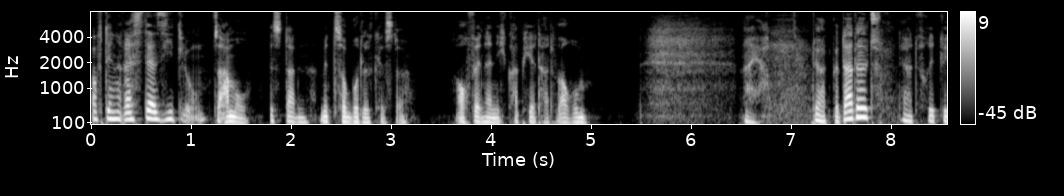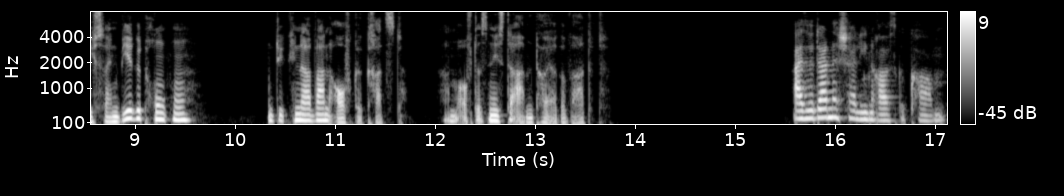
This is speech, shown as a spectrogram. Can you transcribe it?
auf den Rest der Siedlung. Samo ist dann mit zur Buddelkiste. Auch wenn er nicht kapiert hat, warum. Naja, der hat gedaddelt, der hat friedlich sein Bier getrunken und die Kinder waren aufgekratzt, haben auf das nächste Abenteuer gewartet. Also dann ist Charlene rausgekommen.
